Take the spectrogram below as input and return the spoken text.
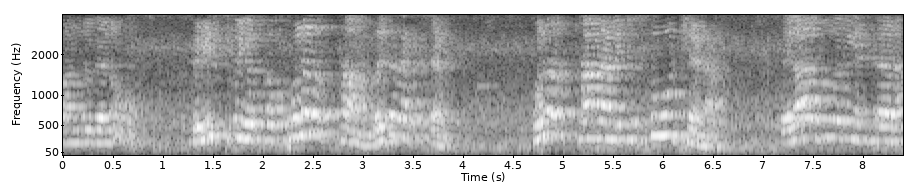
పండుగను క్రీస్తు యొక్క పునరుత్థానం రిజరక్షన్ పునరుత్థానానికి సూచన. ఎలాగూ అని అంటారా?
